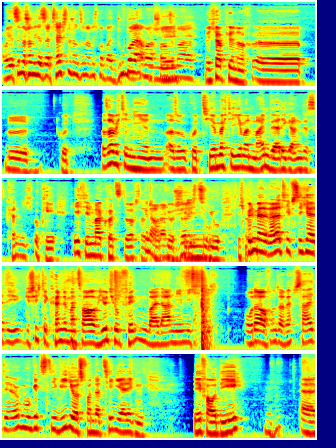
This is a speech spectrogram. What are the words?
aber jetzt sind wir schon wieder sehr technisch und sind noch nicht mal bei Dubai, aber schauen Nee. Sie mal. Ich habe hier noch, äh, gut. Was habe ich denn hier? Also gut, hier möchte jemand meinen Werdegang, das kann ich, okay, gehe ich den mal kurz durch. Genau, dann Tokyo höre ich zu. Ich bin mir relativ sicher, die Geschichte könnte man zwar auf YouTube finden, weil da nämlich, ich, oder auf unserer Webseite, irgendwo gibt es die Videos von der zehnjährigen DVD äh,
